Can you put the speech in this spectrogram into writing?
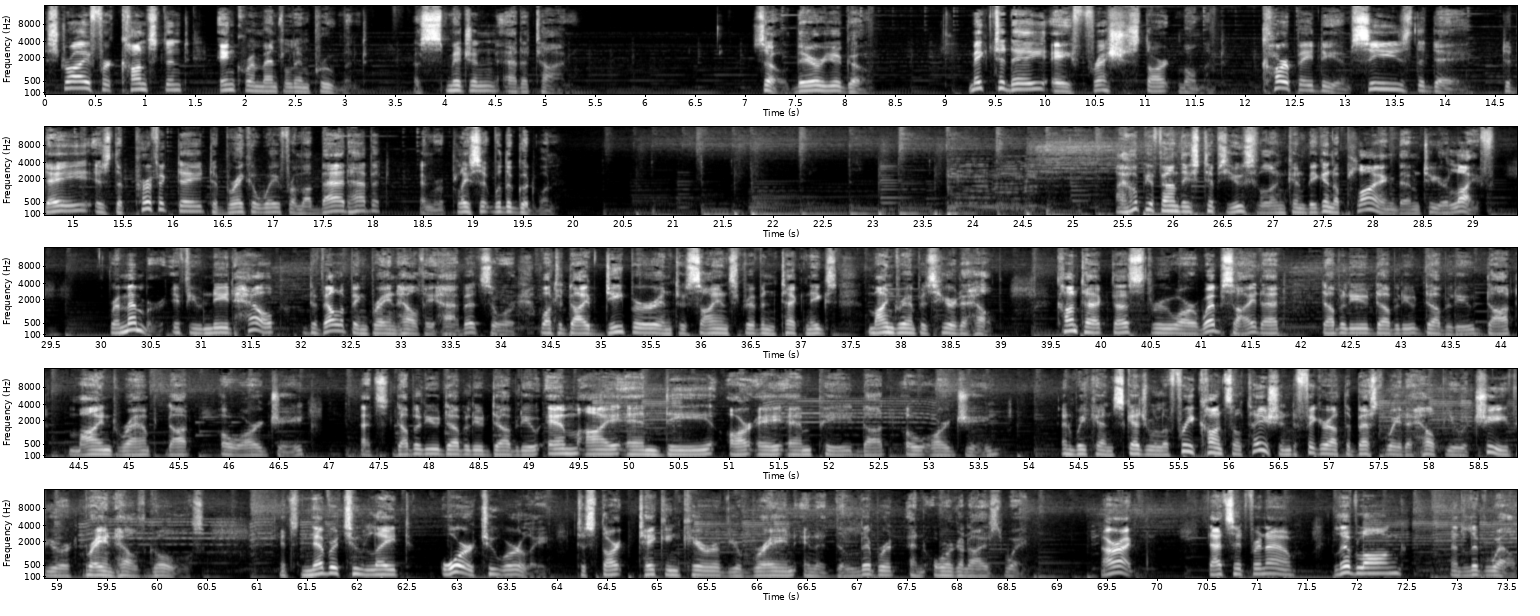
Strive for constant, incremental improvement, a smidgen at a time. So, there you go. Make today a fresh start moment. Carpe diem, seize the day. Today is the perfect day to break away from a bad habit and replace it with a good one. I hope you found these tips useful and can begin applying them to your life. Remember, if you need help developing brain healthy habits or want to dive deeper into science driven techniques, MindRamp is here to help. Contact us through our website at www.mindramp.org. That's www.mindramp.org and we can schedule a free consultation to figure out the best way to help you achieve your brain health goals. It's never too late or too early to start taking care of your brain in a deliberate and organized way. All right, that's it for now. Live long and live well.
